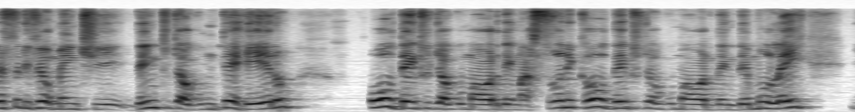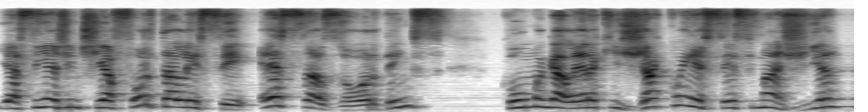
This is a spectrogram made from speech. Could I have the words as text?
preferivelmente dentro de algum terreiro, ou dentro de alguma ordem maçônica, ou dentro de alguma ordem demolei, e assim a gente ia fortalecer essas ordens com uma galera que já conhecesse magia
